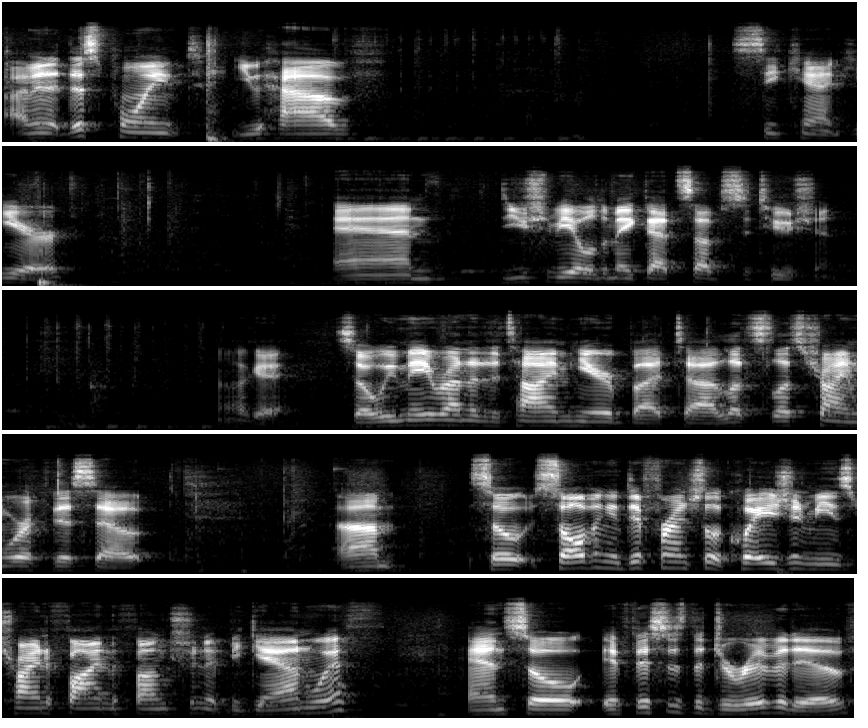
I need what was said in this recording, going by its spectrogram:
I mean, at this point, you have secant here, and you should be able to make that substitution. Okay, so we may run out of time here, but uh, let's, let's try and work this out. Um, so solving a differential equation means trying to find the function it began with. And so if this is the derivative,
